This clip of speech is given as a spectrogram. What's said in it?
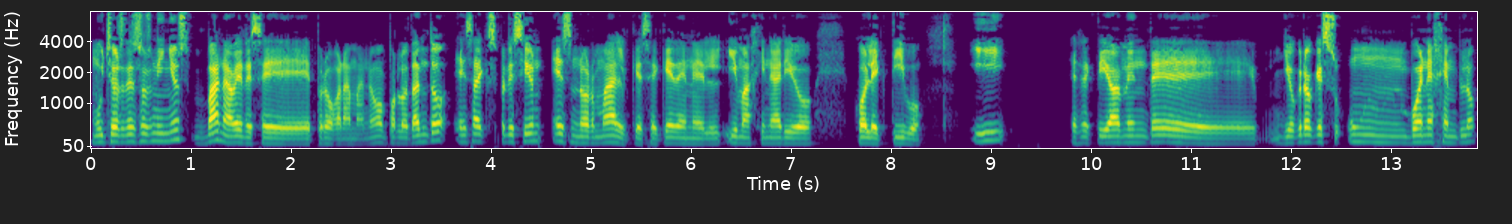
Muchos de esos niños van a ver ese programa, ¿no? Por lo tanto, esa expresión es normal que se quede en el imaginario colectivo. Y efectivamente yo creo que es un buen ejemplo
